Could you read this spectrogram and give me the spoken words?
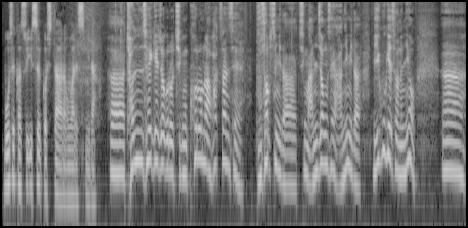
모색할 수 있을 것이다라고 말했습니다. 아, 전 세계적으로 지금 코로나 확산세 무섭습니다. 지금 안정세 아닙니다. 미국에서는요, 아,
